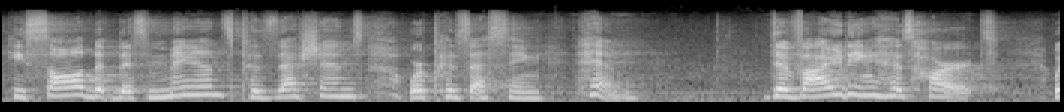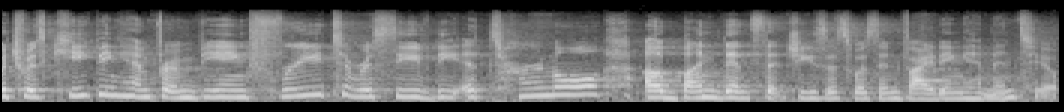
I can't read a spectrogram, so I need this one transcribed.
he saw that this man's possessions were possessing him, dividing his heart, which was keeping him from being free to receive the eternal abundance that Jesus was inviting him into.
